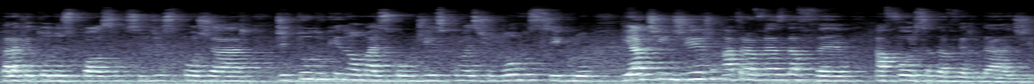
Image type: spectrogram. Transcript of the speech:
para que todos possam se despojar de tudo que não mais condiz com este novo ciclo e atingir, através da fé, a força da verdade,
